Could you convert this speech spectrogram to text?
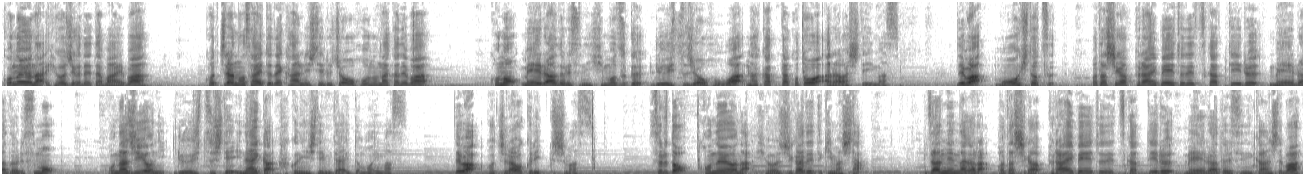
このような表示が出た場合はこちらのサイトで管理している情報の中ではこのメールアドレスに紐づく流出情報はなかったことを表しています。ではもう一つ私がプライベートで使っているメールアドレスも同じように流出していないか確認してみたいと思います。ではこちらをクリックします。するとこのような表示が出てきました。残念ながら私がプライベートで使っているメールアドレスに関しては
